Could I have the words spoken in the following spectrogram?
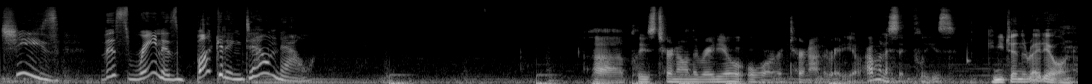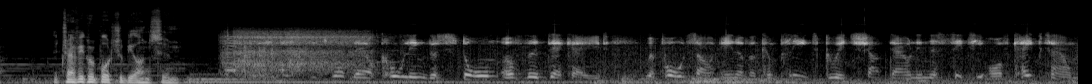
Jeez, this rain is bucketing down now. Uh, please turn on the radio or turn on the radio. I'm gonna say please. Can you turn the radio on? The traffic report should be on soon. It's what they are calling the storm of the decade. Reports are in of a complete grid shutdown in the city of Cape Town.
